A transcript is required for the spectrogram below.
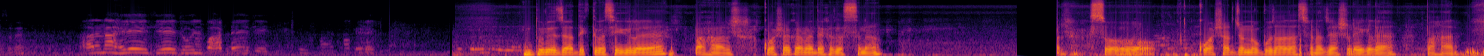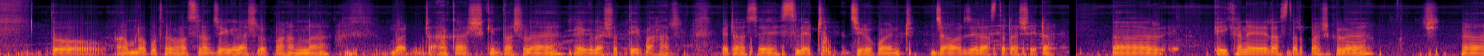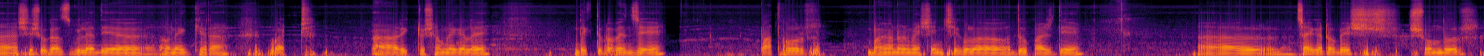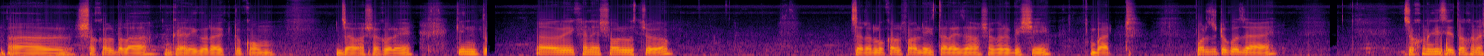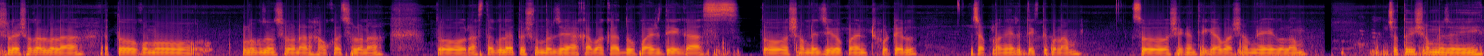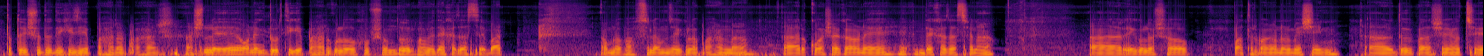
আছে না? আরে না হে যে ওই পাহাড়টা যে দূরে যা দেখতে পাচ্ছি এগুলো পাহাড় কুয়াশার কারণে দেখা যাচ্ছে না। সো কুয়াশার জন্য বোঝা যাচ্ছে না যে আসলে এগুলা পাহাড়। তো আমরা প্রথমে ভাবছিলাম যে এগুলা আসলে পাহাড় না বাট আকাশ কিন্তু আসলে এগুলা সত্যিই পাহাড়। এটা হচ্ছে সিলেট জিরো পয়েন্ট যাওয়ার যে রাস্তাটা সেটা। আর এইখানে রাস্তার পাশগুলা শিশু গাছগুলা দিয়ে অনেক ঘেরা বাট আর একটু সামনে গেলে দেখতে পাবেন যে পাথর ভাঙানোর মেশিন সেগুলো দুপাশ দিয়ে, আর জায়গাটা বেশ সুন্দর, আর সকালবেলা গাড়ি ঘোড়া একটু কম যাওয়া আসা করে, কিন্তু, আর এখানে সর্বোচ্চ যারা লোকাল পাবলিক তারাই যাওয়া আসা করে বেশি বাট পর্যটকও যায় যখন গেছি তখন আসলে সকালবেলা এত কোনো লোকজন ছিল না আর হাউকা ছিল না। তো রাস্তাগুলো এত সুন্দর যে আঁকা বাঁকা দুপাশ দিয়ে গাছ, তো সামনে জিরো পয়েন্ট হোটেল জাপলাঙের দেখতে পেলাম। সো সেখান থেকে আবার সামনে এগোলাম। যতই সামনে যাই, ততই শুধু দেখি যে পাহাড় আর পাহাড়। আসলে অনেক দূর থেকে পাহাড়গুলো খুব সুন্দরভাবে দেখা যাচ্ছে বাট আমরা ভাবছিলাম যে এগুলো পাহাড় না। আর কুয়াশার কারণে দেখা যাচ্ছে না। আর এগুলো সব পাথর ভাঙানোর মেশিন। আর দুই পাশে হচ্ছে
